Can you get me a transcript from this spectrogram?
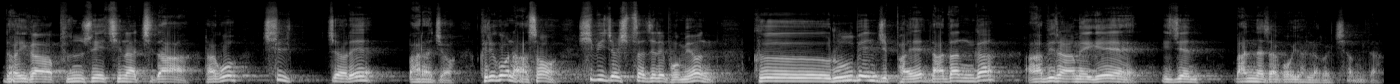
너희가 분수에 지나치다 라고 7절에 말하죠. 그리고 나서 12절 14절에 보면 그 루벤 지파의 나단과 아비람에게 이제 만나자고 연락을 취합니다.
